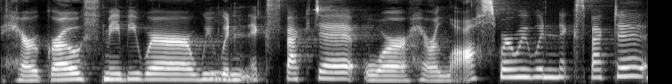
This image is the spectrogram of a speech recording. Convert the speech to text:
hair growth, maybe where we wouldn't expect it, or hair loss where we wouldn't expect it.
